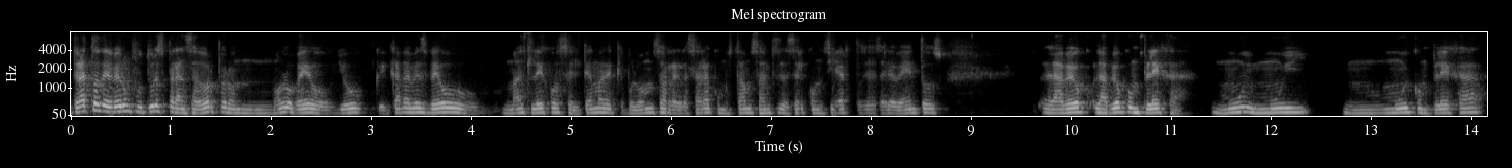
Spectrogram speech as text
trato de ver un futuro esperanzador, pero no lo veo. Yo cada vez veo más lejos el tema de que volvamos a regresar a como estábamos antes de hacer conciertos, de hacer eventos. La veo, la veo compleja, muy, muy, muy compleja.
